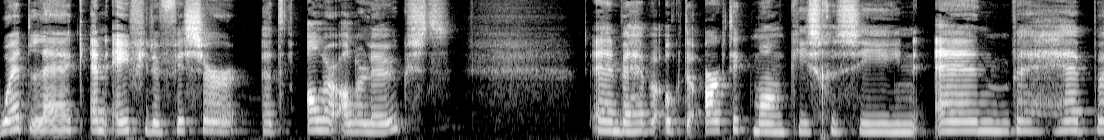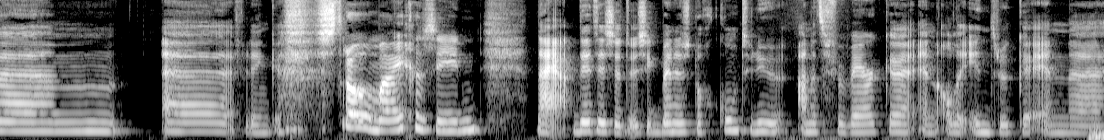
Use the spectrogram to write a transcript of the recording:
Wetlag en Eefje de Visser het aller allerleukst. En we hebben ook de Arctic Monkeys gezien. En we hebben uh, even denken, Stromae gezien. Nou ja, dit is het dus. Ik ben dus nog continu aan het verwerken en alle indrukken en uh,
